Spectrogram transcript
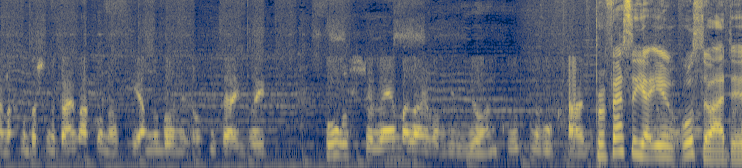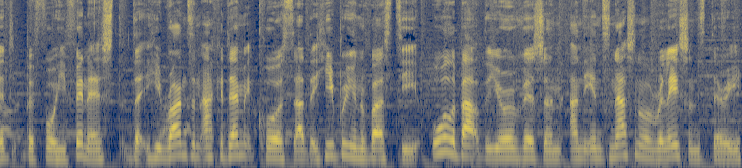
אנחנו בשנתיים האחרונות קיימנו באוניברסיטה העברית קורס שלם על האירוויזיון, קורס מרוכז. Professor Yair also added, before he finished, that he runs an academic course at the Hebrew University all about the Eurovision and the international relations theory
